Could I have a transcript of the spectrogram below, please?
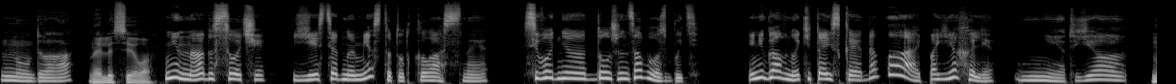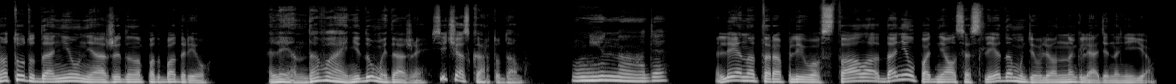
«Ну да». Нелли села. «Не надо Сочи. Есть одно место тут классное. Сегодня должен завоз быть. И не говно китайское. Давай, поехали». «Нет, я...» Но тут Данил неожиданно подбодрил. «Лен, давай, не думай даже. Сейчас карту дам». «Не надо». Лена торопливо встала, Данил поднялся следом, удивленно глядя на нее.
